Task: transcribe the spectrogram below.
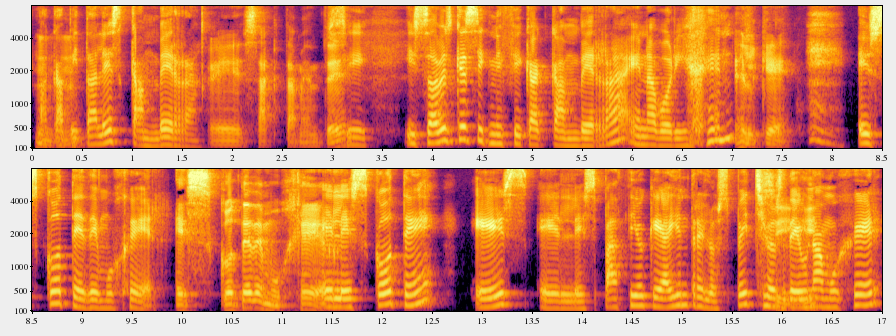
La capital es Canberra. Exactamente. Sí. ¿Y sabes qué significa Canberra en aborigen? ¿El qué? Escote de mujer. Escote de mujer. El escote es el espacio que hay entre los pechos Sí. de una mujer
